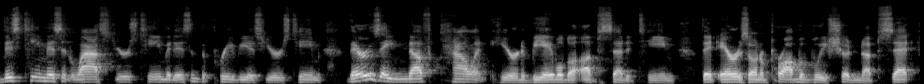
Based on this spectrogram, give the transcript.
this team isn't last year's team. It isn't the previous year's team. There is enough talent here to be able to upset a team that Arizona probably shouldn't upset.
